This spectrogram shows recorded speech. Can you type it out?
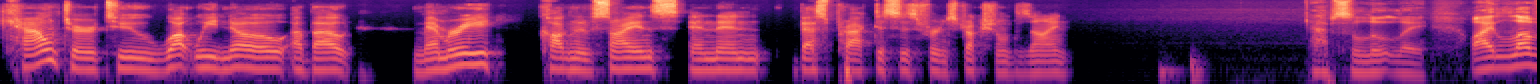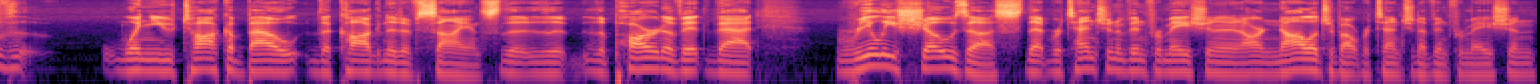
counter to what we know about memory, cognitive science, and then best practices for instructional design. Absolutely. I love when you talk about the cognitive science, the the the part of it that really shows us that retention of information and our knowledge about retention of information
